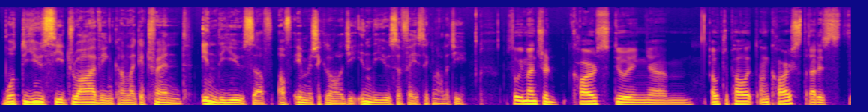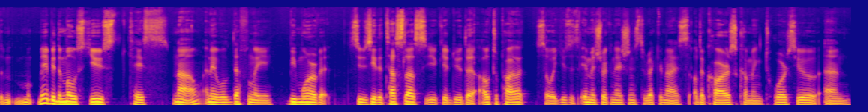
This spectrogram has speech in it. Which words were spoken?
what do you see driving kind of like a trend in the use of, of image technology, in the use of face technology? So we mentioned cars doing um, autopilot on cars. That is the, maybe the most used case now, and it will definitely be more of it. So you see the Teslas, you could do the autopilot. So it uses image recognitions to recognize other cars coming towards you and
